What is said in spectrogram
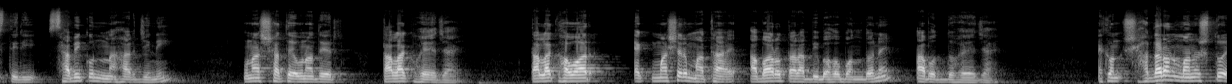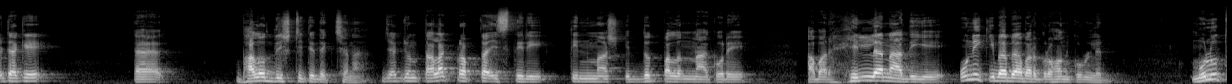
স্ত্রী সাবিকুন নাহার যিনি, ওনার সাথে ওনাদের তালাক হয়ে যায়। তালাক হওয়ার এক মাসের মাথায় আবারও তারা বিবাহ বন্ধনে আবদ্ধ হয়ে যায়। এখন সাধারণ মানুষ তো এটাকে ভালো দৃষ্টিতে দেখছে না যে একজন তালাকপ্রাপ্তা স্ত্রী তিন মাস ইদ্যুৎ পালন না করে আবার হিল্লা না দিয়ে উনি কীভাবে আবার গ্রহণ করলেন? মূলত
